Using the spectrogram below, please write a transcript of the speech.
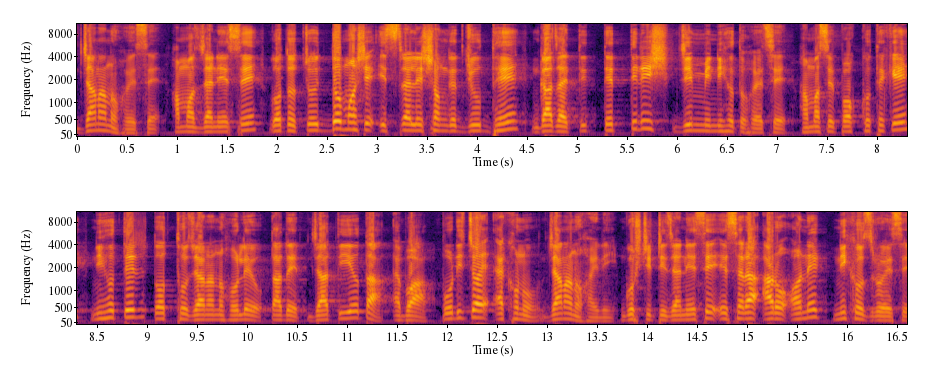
জানানো হয়েছে। হামাস জানিয়েছে, গত চোদ্দ মাসে ইসরায়েলের সঙ্গে যুদ্ধে গাজায় তেত্রিশ জিম্মি নিহত হয়েছে। হামাসের পক্ষ থেকে নিহতের তথ্য জানানো হলেও তাদের জাতীয়তা বা পরিচয় এখনও জানানো হয়নি। গোষ্ঠীটি জানিয়েছে, এছাড়া আরও অনেক নিখোঁজ রয়েছে।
